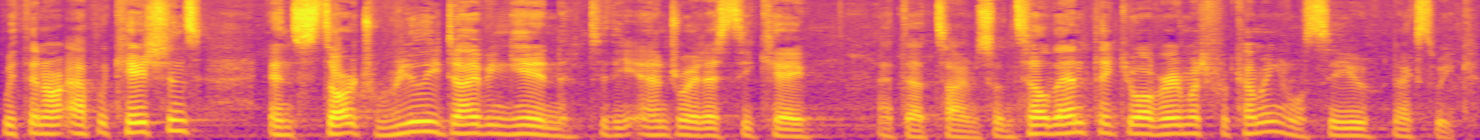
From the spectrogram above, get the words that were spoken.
within our applications and start really diving in to the Android SDK at that time. So until then, thank you all very much for coming, and we'll see you next week.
